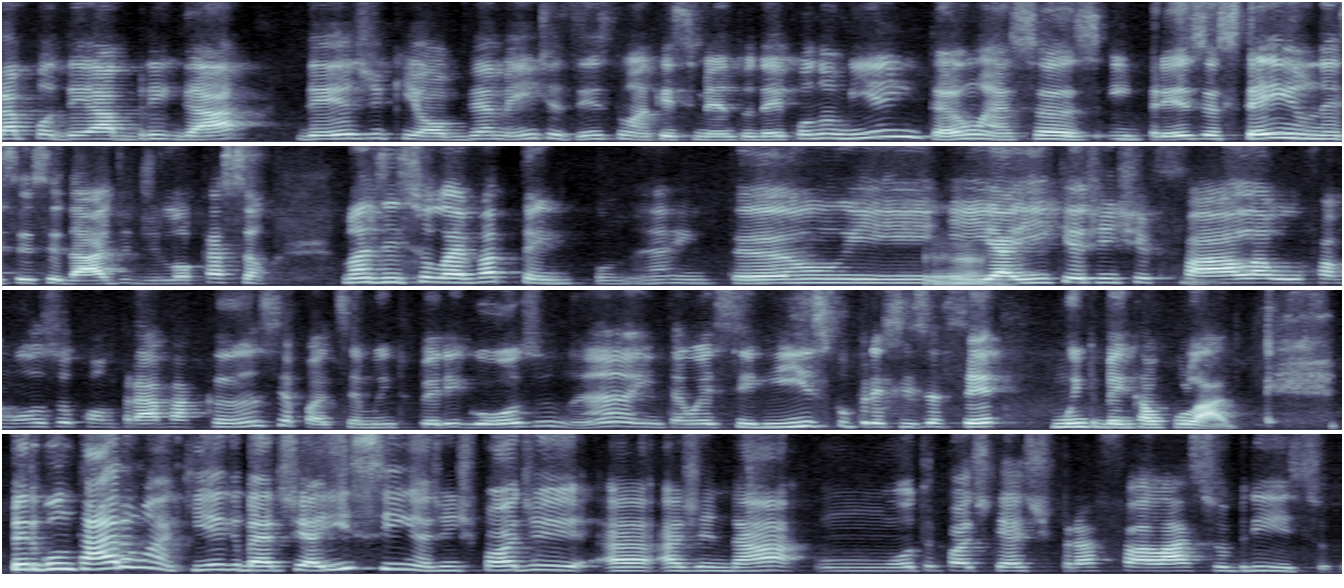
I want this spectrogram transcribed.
para poder abrigar desde que, obviamente, exista um aquecimento da economia, então essas empresas tenham necessidade de locação. Mas isso leva tempo, né? Então, e, é. e aí que a gente fala o famoso comprar vacância, pode ser muito perigoso, né? Então, esse risco precisa ser muito bem calculado. Perguntaram aqui, Egbert, e aí sim a gente pode uh, agendar um outro podcast para falar sobre isso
